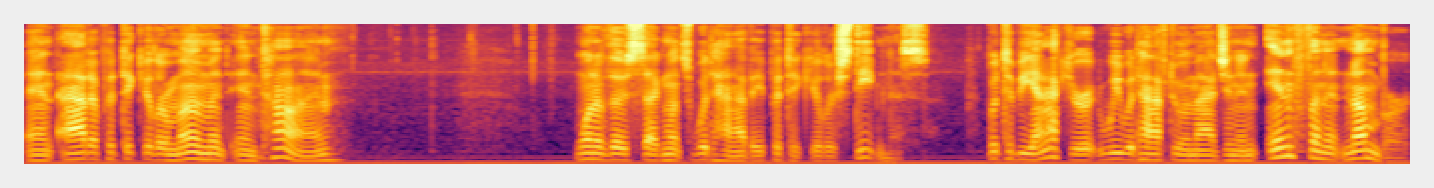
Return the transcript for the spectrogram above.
And at a particular moment in time, one of those segments would have a particular steepness. But to be accurate, we would have to imagine an infinite number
